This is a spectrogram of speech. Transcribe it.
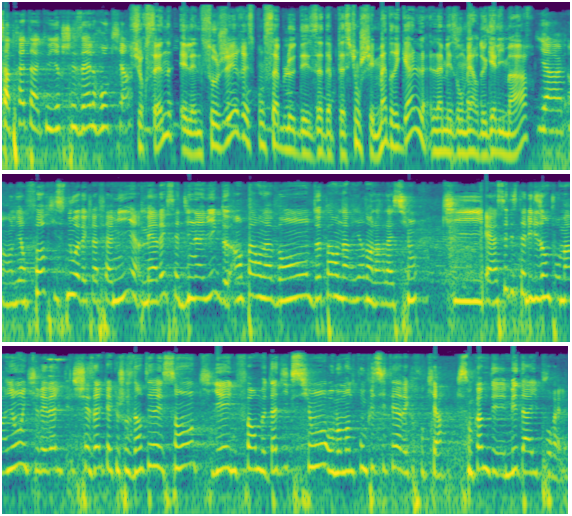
s'apprête à accueillir chez elle Rokia. Sur scène, Hélène Sauger, responsable des adaptations chez Madrigal, la maison mère de Gallimard. Il y a un lien fort qui se noue avec la famille, mais avec cette dynamique de un pas en avant, deux pas en arrière dans la relation qui est assez déstabilisante pour Marion et qui révèle chez elle quelque chose d'intéressant, qui est une forme d'addiction au moment de complicité avec Rokia, qui sont comme des médailles pour elle.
